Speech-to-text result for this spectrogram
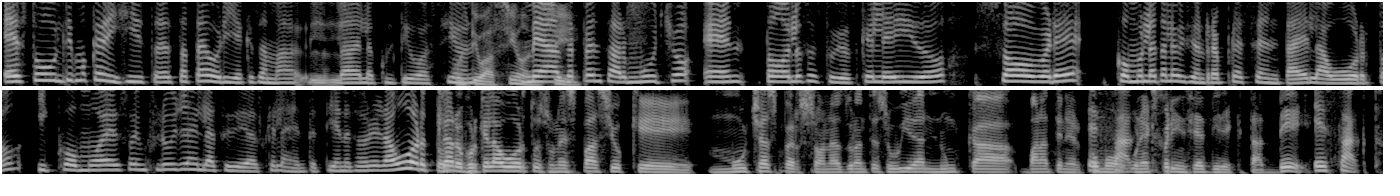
esto último que dijiste de esta teoría que se llama la de la cultivación, Cultivación, me sí. hace pensar mucho en todos los estudios que he leído sobre cómo la televisión representa el aborto y cómo eso influye en las ideas que la gente tiene sobre el aborto. Claro, porque el aborto es un espacio que muchas personas durante su vida nunca van a tener como Exacto. una experiencia directa de. Exacto.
